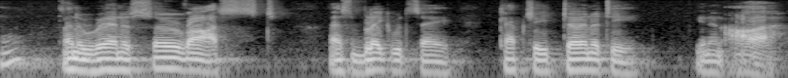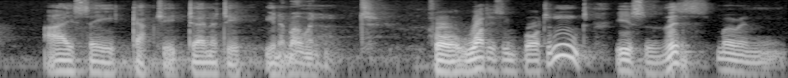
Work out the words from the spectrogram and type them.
Hmm? An awareness so vast, as Blake would say, capture eternity in an hour. I say capture eternity in a moment. For what is important is this moment,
